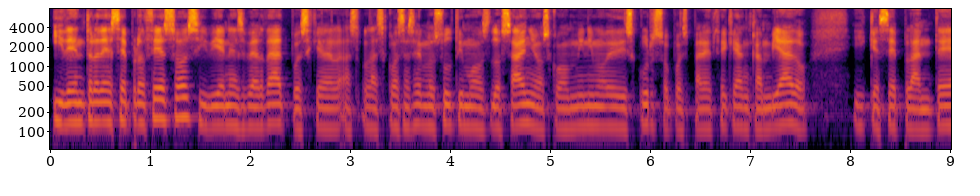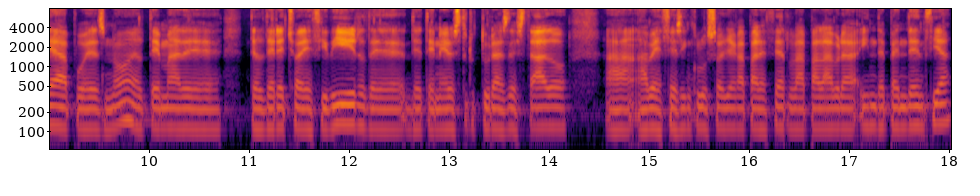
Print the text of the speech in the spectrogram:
Y dentro de ese proceso, si bien es verdad pues que las, las cosas en los últimos dos años, como mínimo de discurso, pues parece que han cambiado y que se plantea pues no el tema de, del derecho a decidir de, tener estructuras de estado. A, veces incluso llega a aparecer la palabra independencia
